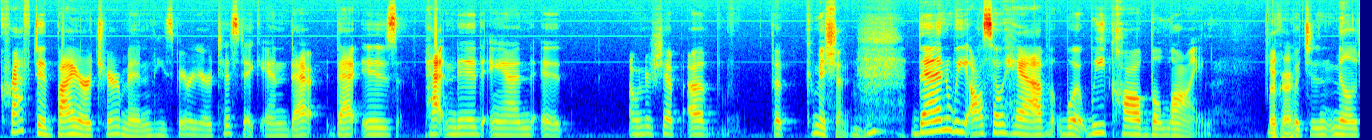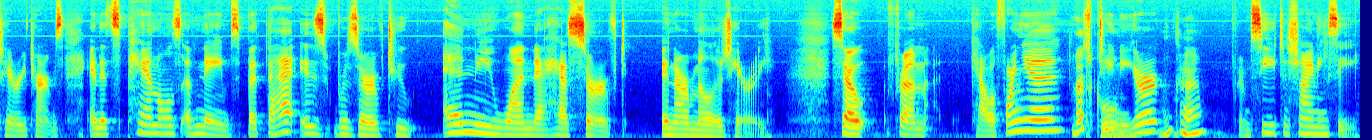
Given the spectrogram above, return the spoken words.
crafted by our chairman. He's very artistic, and that that is patented and it, ownership of the commission. Then we also have what we call the line Okay. which is military terms, and it's panels of names, but that is reserved to anyone that has served in our military. So from California That's cool. to New York, okay. from sea to shining sea.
